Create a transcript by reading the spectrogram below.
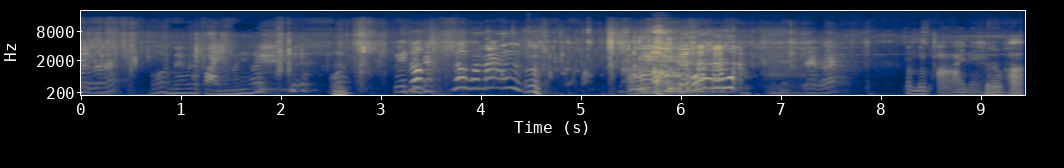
ง่ายไปฮะโอ้ยแม่มันไปมันนี่เฮ้ยไปเลิกเลิกมันนะเออง่ายไปทำน้ำพายเนี่ยเชนพา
